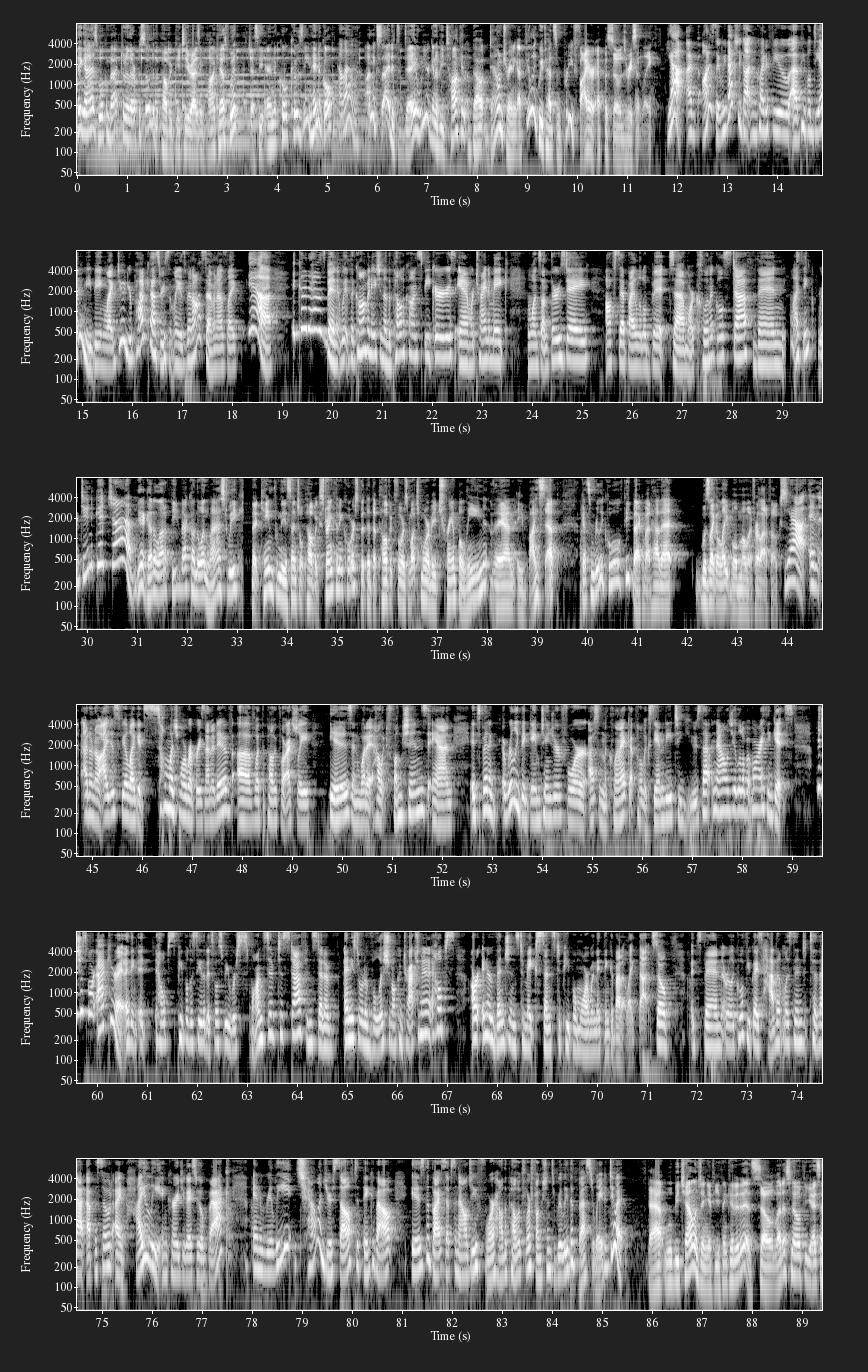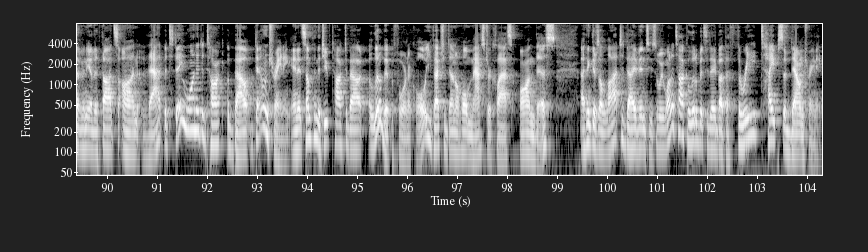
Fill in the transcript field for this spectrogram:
Hey guys, welcome back to another episode of the Pelvic PT Rising podcast with Jesse and Nicole Cozean. Hey Nicole. Hello. I'm excited today. We are going to be talking about down training. I feel like we've had some pretty fire episodes recently. Yeah, I've honestly, we've actually gotten quite a few uh, people DMing me being like, dude, your podcast recently has been awesome. And I was like, yeah, it kind of has been with the combination of the Pelvicon speakers and we're trying to make the ones on Thursday offset by a little bit uh, more clinical stuff, then I think we're doing a good job. Yeah, got a lot of feedback on the one last week that came from the Essential Pelvic Strengthening course, but that the pelvic floor is much more of a trampoline than a bicep. Got some really cool feedback about how that was like a light bulb moment for a lot of folks. Yeah. And I don't know. I just feel like it's so much more representative of what the pelvic floor actually is and what it, how it functions. And it's been a, a, really big game changer for us in the clinic at Pelvic Sanity to use that analogy a little bit more. I think it's, it's just more accurate. I think it helps people to see that it's supposed to be responsive to stuff instead of any sort of volitional contraction. And it helps our interventions to make sense to people more when they think about it like that. So it's been really cool. If you guys haven't listened to that episode, I highly encourage you guys to go back and really challenge yourself to think about is the biceps analogy for how the pelvic floor functions really the best way to do it? That will be challenging if you think it is. So let us know if you guys have any other thoughts on that. But today wanted to talk about down training. And it's something that you've talked about a little bit before, Nicole. You've actually done a whole masterclass on this. I think there's a lot to dive into. So we want to talk a little bit today about the three types of down training.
